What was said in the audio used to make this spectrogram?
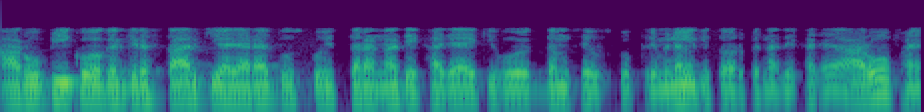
आरोपी को अगर गिरफ़्तार किया जा रहा है तो उसको इस तरह न देखा जाए कि वो एकदम से उसको क्रिमिनल के तौर पर न देखा जाए। आरोप है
